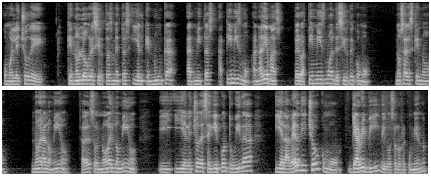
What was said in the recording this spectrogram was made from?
como el hecho de que no logres ciertas metas y el que nunca admitas a ti mismo, a nadie más, pero a ti mismo el decirte como, no sabes que no, no era lo mío, ¿sabes? O no es lo mío. Y, y el hecho de seguir con tu vida y el haber dicho, como Gary B, digo, se lo recomiendo,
